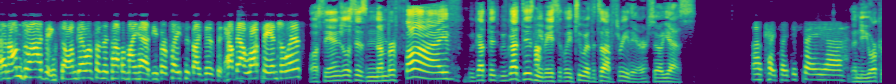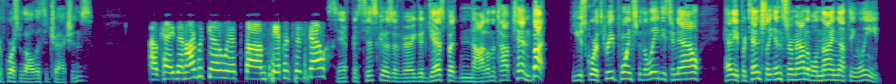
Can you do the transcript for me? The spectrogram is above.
And I'm driving, so I'm going from the top of my head. These are places I visit. How about Los Angeles? Los Angeles is number five. We've got the we've got Disney uh, basically two of the top three there. So yes, Okay, so I did say, uh, and New York, of course, with all its attractions. okay, then I would go with um, San Francisco. San Francisco is a very good guess, but not on the top ten. But you score three points for the ladies to now have a potentially insurmountable nine nothing lead.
